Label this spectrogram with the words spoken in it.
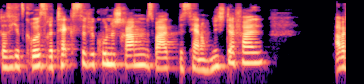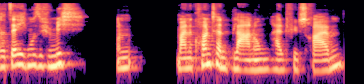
dass ich jetzt größere Texte für Kunden schreibe, das war bisher noch nicht der Fall. Aber tatsächlich muss ich für mich und meine Contentplanung halt viel schreiben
